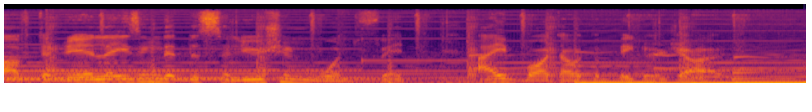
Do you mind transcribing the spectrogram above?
After realizing that the solution won't fit, I bought out a bigger jar.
